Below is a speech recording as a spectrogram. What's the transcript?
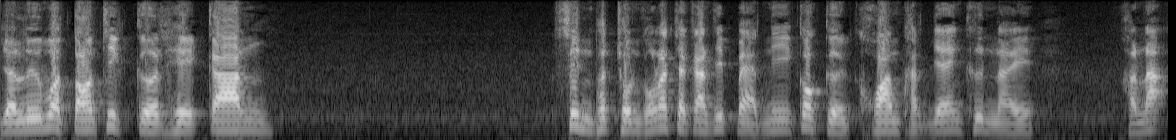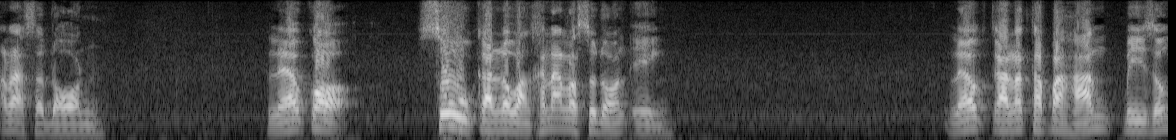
อย่าลืมว่าตอนที่เกิดเหตุการณ์ สิ้นพระชนของรัชกาลที่ 8 นี้ก็เกิดความขัดแย้งขึ้นในคณะราษฎร แล้วก็สู้กันระหว่างคณะรัษฎรเอง แล้วการรัฐประหารปีสอง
